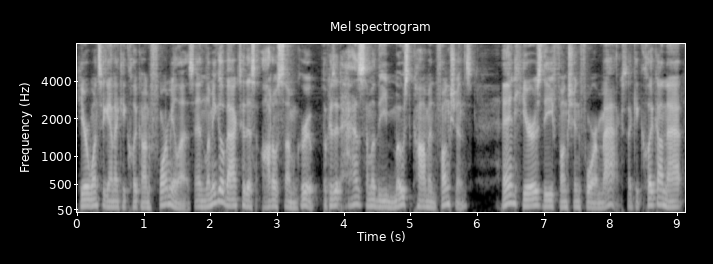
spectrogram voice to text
Here, once again, I could click on formulas and let me go back to this auto sum group because it has some of the most common functions. And here's the function for max. I could click on that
